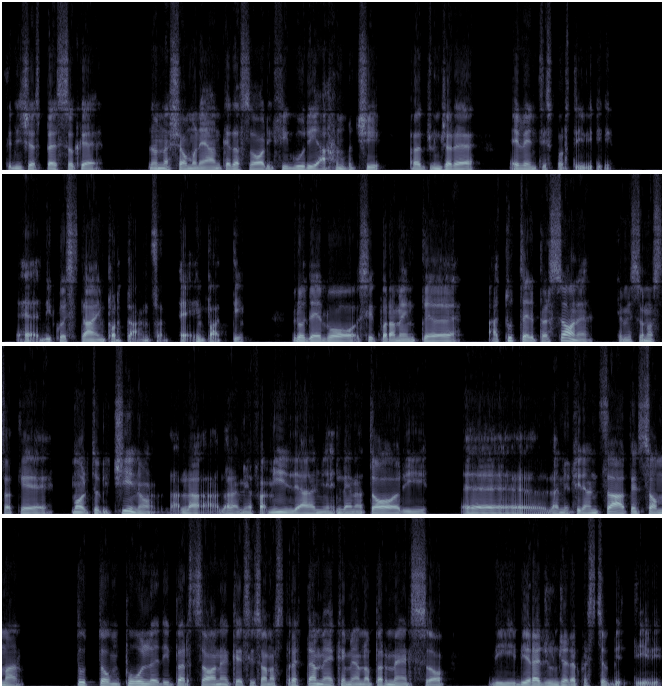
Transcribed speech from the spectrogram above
si dice spesso che non nasciamo neanche da soli, figuriamoci raggiungere eventi sportivi eh, di questa importanza. E infatti lo devo sicuramente a tutte le persone che mi sono state molto vicino, dalla, dalla mia famiglia, ai miei allenatori, eh, la mia fidanzata, insomma, tutto un pool di persone che si sono strette a me che mi hanno permesso di, di raggiungere questi obiettivi.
